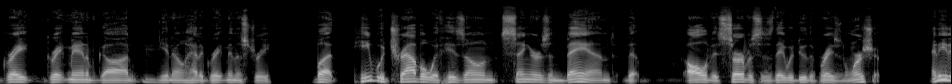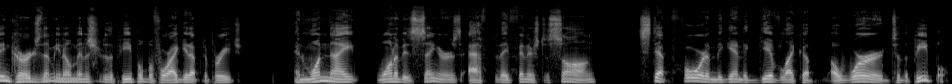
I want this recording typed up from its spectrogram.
great, great man of God, Mm. you know, had a great ministry, but he would travel with his own singers and band that all of his services, they would do the praise and worship. And he'd encourage them, you know, minister to the people before I get up to preach. And one night, one of his singers, after they finished a song, stepped forward and began to give like a, a word to the people.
